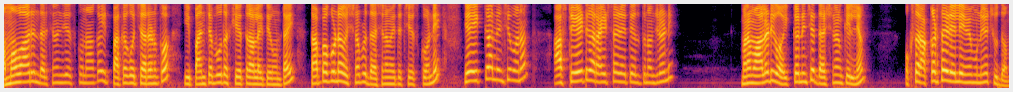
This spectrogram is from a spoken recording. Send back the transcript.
అమ్మవారిని దర్శనం చేసుకున్నాక ఇటు పక్కకు వచ్చారనుకో ఈ పంచభూత క్షేత్రాలు అయితే ఉంటాయి. తప్పకుండా వచ్చినప్పుడు దర్శనం అయితే చేసుకోండి. ఇక ఇక్కడ నుంచి మనం ఆ స్ట్రేట్గా రైట్ సైడ్ అయితే వెళ్తున్నాం చూడండి. మనం ఆల్రెడీ ఇక్కడి నుంచే దర్శనంకి వెళ్ళాం. ఒకసారి అక్కడ సైడ్ వెళ్ళి ఏమేమి ఉన్నాయో చూద్దాం.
